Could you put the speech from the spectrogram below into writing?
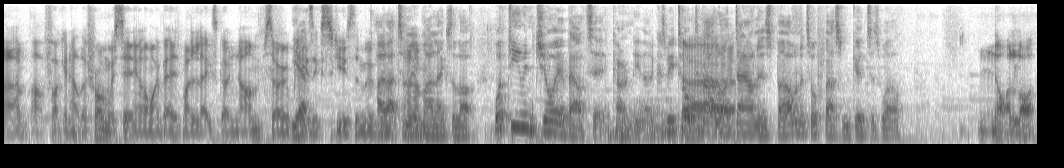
Um, oh fucking hell! The problem with sitting on my bed is my legs go numb, so Yeah. please excuse the movement. I like to move Um, my legs a lot. What do you enjoy about it currently, though? Because we talked about a lot of Uh, downers, but I want to talk about some goods as well. Not a lot.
